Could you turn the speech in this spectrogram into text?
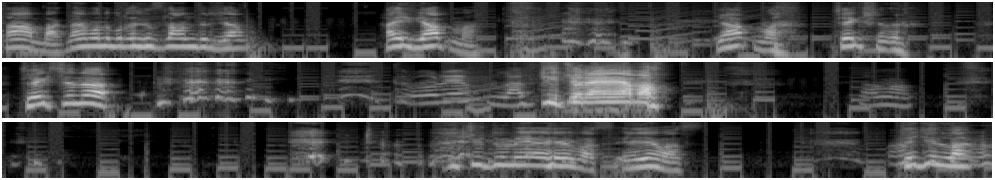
Tamam bak ben bunu burada hızlandıracağım. Hayır yapma. yapma. Çek şunu. Çek şunu. Fırlat. Git şuraya bas. Tamam. Düğmeye E'ye bas. E'ye bas. Çekil lan.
